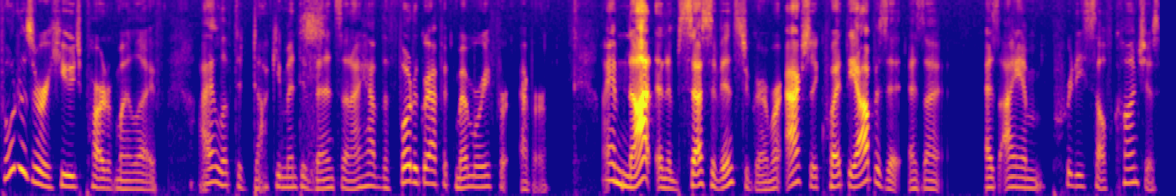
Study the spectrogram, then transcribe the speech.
Photos are a huge part of my life. I love to document events, and I have the photographic memory forever. I am not an obsessive Instagrammer. Actually, quite the opposite, as I as I am pretty self conscious.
